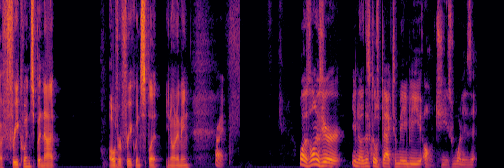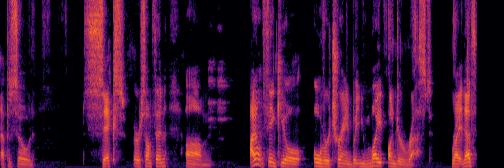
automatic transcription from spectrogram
a frequent but not over frequent split. You know what I mean? Right. Well, as long as you're, you know, this goes back to maybe, oh, geez, what is it, episode six or something. Um, I don't think you'll overtrain, but you might under rest, right? That's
